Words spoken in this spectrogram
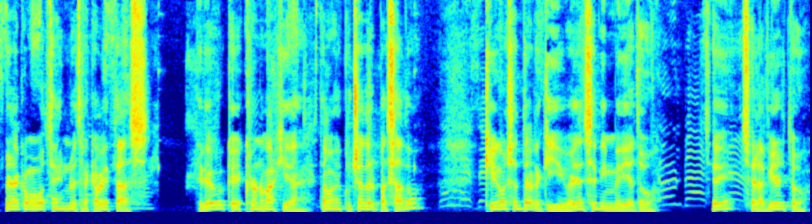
Suena como voces en nuestras cabezas. Creo que es cronomagia. ¿Estamos escuchando el pasado? ¿Quién os entrar aquí? Váyanse de inmediato. Sí, se lo advierto.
